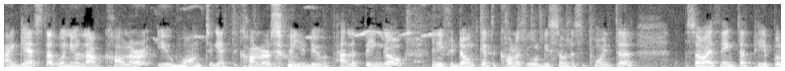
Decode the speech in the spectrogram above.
I guess that when you love color, you want to get the colors when you do a palette bingo. And if you don't get the colors, you will be so disappointed. So I think that people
